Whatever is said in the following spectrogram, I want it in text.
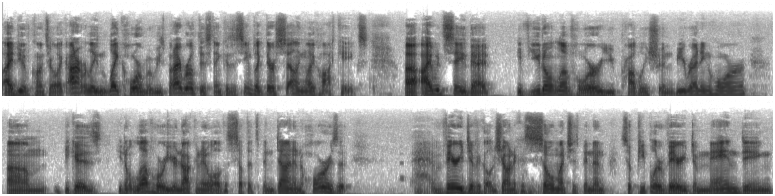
i do have clients who are like i don't really like horror movies but i wrote this thing because it seems like they're selling like hotcakes. Uh, i would say that if you don't love horror you probably shouldn't be writing horror. Um, because if you don't love horror you're not going to know all the stuff that's been done. And horror is a very difficult genre because so much has been done. So people are very demanding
